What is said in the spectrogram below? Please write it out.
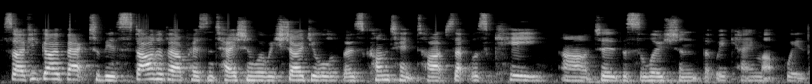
So if you go back to the start of our presentation where we showed you all of those content types, that was key uh, to the solution that we came up with.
